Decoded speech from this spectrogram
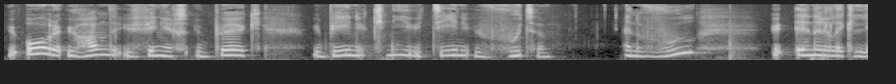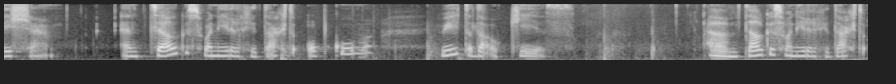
je oren, je handen, je vingers, je buik, je benen, je knieën, je tenen, je voeten. En voel je innerlijk lichaam. En telkens wanneer er gedachten opkomen, weet dat dat oké is. Um, telkens wanneer er gedachten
